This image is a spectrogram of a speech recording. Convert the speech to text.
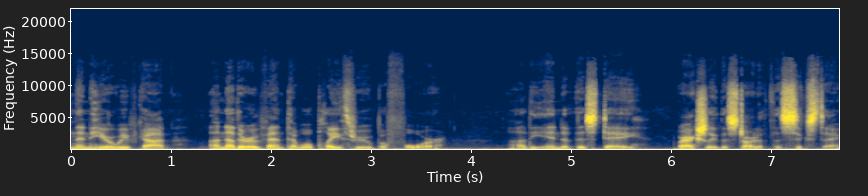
And then here we've got another event that we'll play through before uh, the end of this day, or actually the start of the sixth day.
